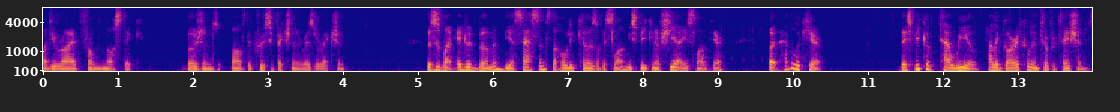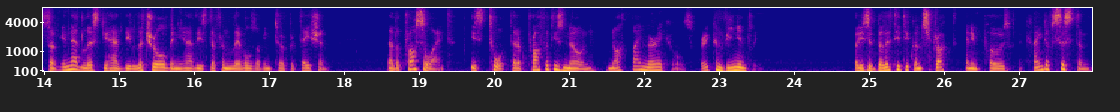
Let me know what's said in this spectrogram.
are derived from Gnostic versions of the crucifixion and resurrection. This is by Edward Burman, The Assassins, the Holy Killers of Islam. You're speaking of Shia Islam here. But have a look here. They speak of tawil, allegorical interpretation. So in that list, you had the literal, then you have these different levels of interpretation. Now, the proselyte is taught that a prophet is known not by miracles, very conveniently, but his ability to construct and impose a kind of system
